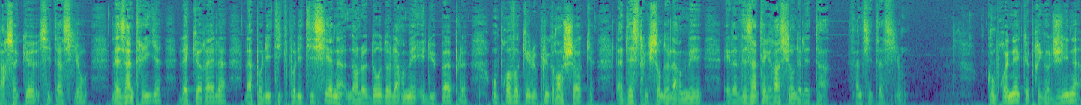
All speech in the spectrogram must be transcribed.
parce que, citation, les intrigues, les querelles, la politique politicienne dans le dos de l'armée et du peuple ont provoqué le plus grand choc, la destruction de l'armée et la désintégration de l'État. Comprenez que Prigogine,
